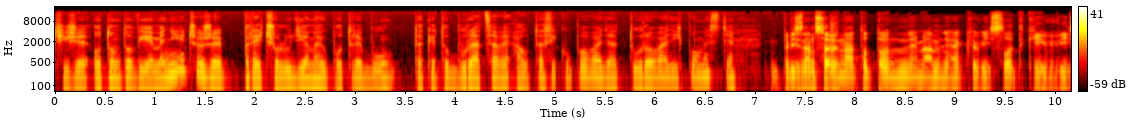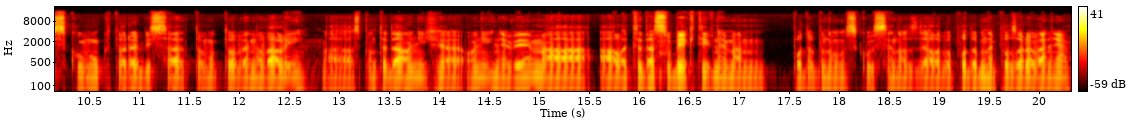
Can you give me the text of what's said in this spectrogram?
Čiže o tomto vieme niečo, že prečo ľudia majú potrebu takéto buracavé auta si kupovať a turovať ich po meste? Priznám sa, že na toto nemám nejaké výsledky výskumu, ktoré by sa tomuto venovali. Aspoň teda o nich, o nich neviem, a, ale teda subjektívne mám podobnú skúsenosť alebo podobné pozorovania.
